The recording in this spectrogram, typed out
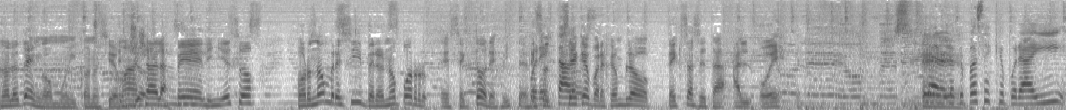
no lo tengo muy conocido. Más Yo- allá de las pelis y eso, por nombre sí, pero no por eh, sectores, ¿viste? Por Eso- estados. sé que, por ejemplo, Texas está al oeste. Claro, Eh, lo que pasa es que por ahí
